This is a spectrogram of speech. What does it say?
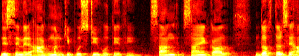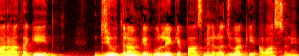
जिससे मेरे आगमन की पुष्टि होती थी। सांग, सायकाल दफ्तर से आ रहा था कि जीवतराम के गोले के पास मैंने रजुआ की आवाज़ सुनी।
